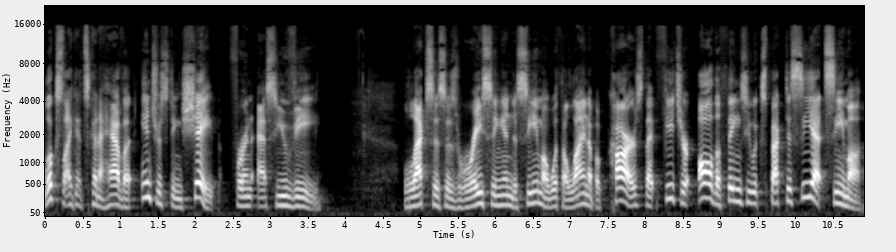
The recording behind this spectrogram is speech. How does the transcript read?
looks like it's going to have an interesting shape for an SUV. Lexus is racing into SEMA with a lineup of cars that feature all the things you expect to see at SEMA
